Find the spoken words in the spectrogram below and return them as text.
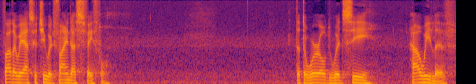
Father, we ask that you would find us faithful, that the world would see how we live.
